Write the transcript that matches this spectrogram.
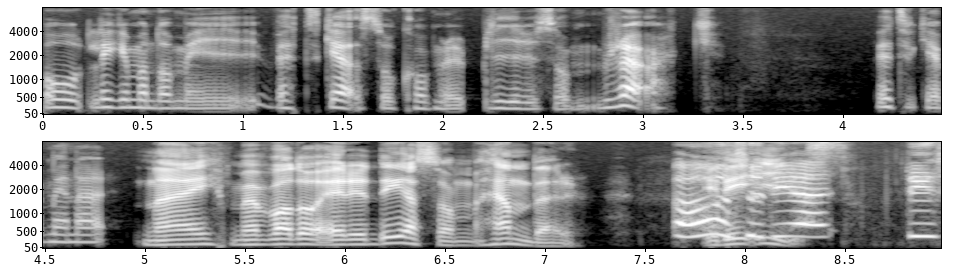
Och lägger man dem i vätska så kommer det, blir det som rök. Vet du vilka jag menar? Nej, men vad då är det det som händer? Ja, Är det så is? Det är,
